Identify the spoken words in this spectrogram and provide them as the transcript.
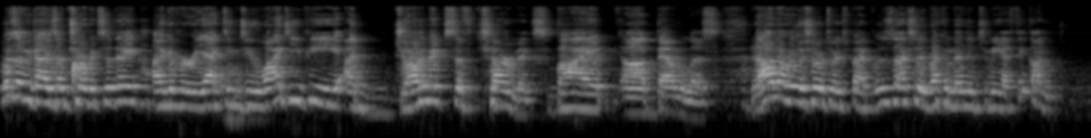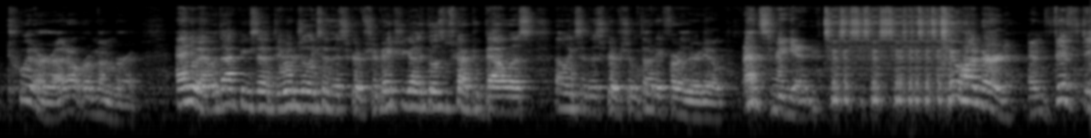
What's up, you guys? I'm Charmix. Today, I'm going to be reacting to YTP, a Jarmix of Charmix by uh, Boundless. Now, I'm not really sure what to expect, but this was actually recommended to me, I think, on Twitter. I don't remember. Anyway, with that being said, the original link's in the description. Make sure you guys go subscribe to Boundless. That link's in the description. Without any further ado, let's begin. 250.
